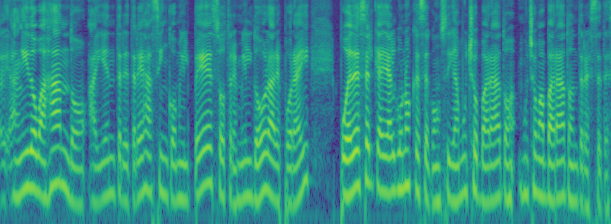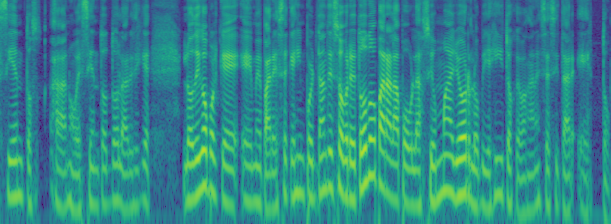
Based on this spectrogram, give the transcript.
eh, han ido bajando, hay entre 3 a 5 mil pesos, 3 mil dólares por ahí. Puede ser que hay algunos que se consigan mucho, barato, mucho más barato, entre 700 a 900 dólares. Así que lo digo porque eh, me parece que es importante, sobre todo para la población mayor, los viejitos que van a necesitar esto.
